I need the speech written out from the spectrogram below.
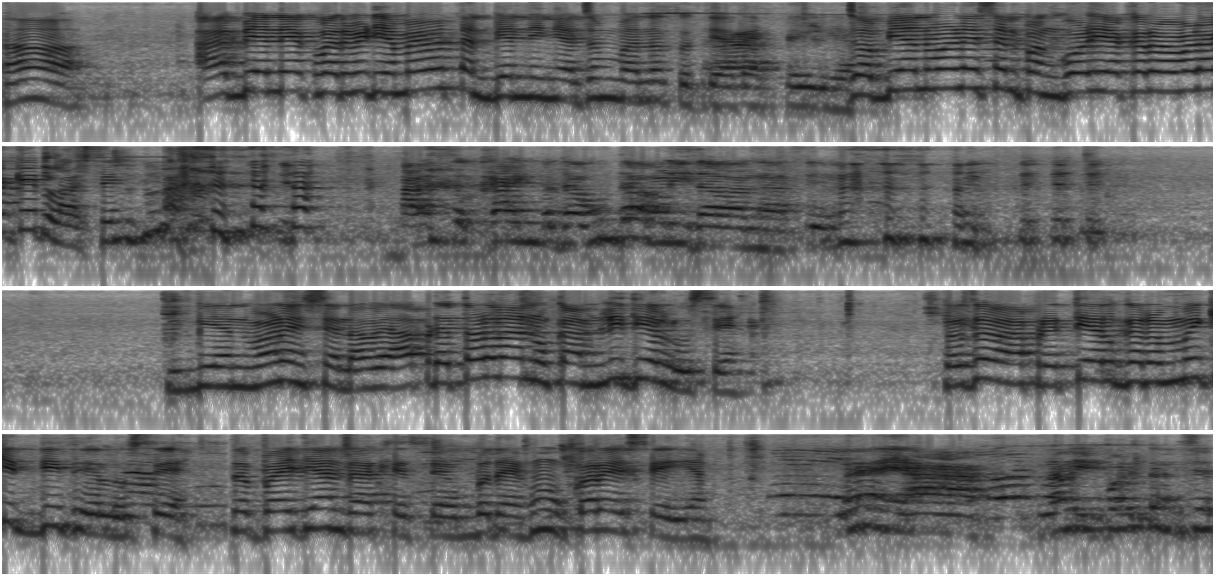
હા આ બેન એકવાર વિડીયોમાં આવ્યા હતા ને બેનની ત્યાં જમવા નતું ત્યારે. જો બેન વણે છે ને પણ ગોળિયા કરવા વાળા કેટલા છે? આજ તો ખાઈને બધા ઊંધા વળી જવાના છે. બેન વણે છે ને હવે આપણે તળવાનું કામ લીધેલું છે. તો જો આપણે તેલ ગરમ મૂકી જ દીધેલું છે. તો ભાઈ ધ્યાન રાખે છે બધા શું કરે છે એમ. નહીં આ નવી પલટન છે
